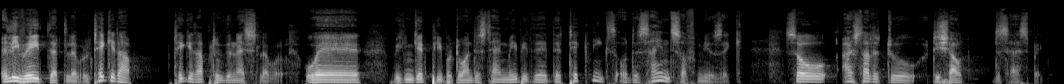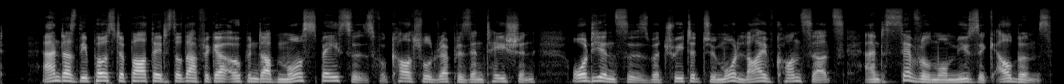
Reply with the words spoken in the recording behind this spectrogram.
elevate that level, take it up, take it up to the next level, where we can get people to understand maybe the, the techniques or the science of music. So I started to dish out this aspect. And as the post apartheid South Africa opened up more spaces for cultural representation, audiences were treated to more live concerts and several more music albums.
